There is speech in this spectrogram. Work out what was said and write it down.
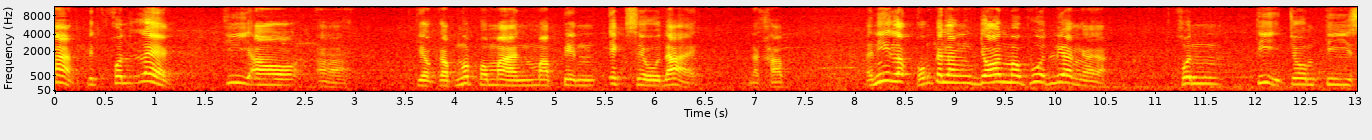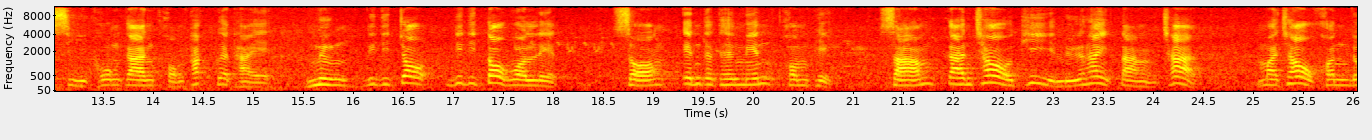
มาก ๆ เป็นคนแรกที่เอาอา เกี่ยวกับงบประมาณมาเป็น Excel ได้นะครับ อันนี้เราผมกำลังย้อนมาพูดเรื่องอะคนที่โจมตี 4 โครงการของพรรคเพื่อไทย 1. ดิจิทัลดิจิตอลวอลเล็ต 2. Entertainment Complex 3. การเช่าที่หรือให้ต่างชาติ มาเช่าคอนโด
